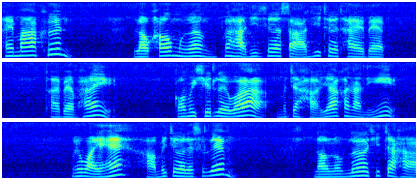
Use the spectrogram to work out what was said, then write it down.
ให้มากขึ้น เราเข้าเมืองเพื่อหานิตยสารที่เธอถ่ายแบบถ่ายแบบให้ ก็ไม่คิดเลยว่ามันจะหายากขนาดนี้ ไม่ไหวแฮะ หาไม่เจอเลยสักเล่มเราล้มเลิกที่จะหา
